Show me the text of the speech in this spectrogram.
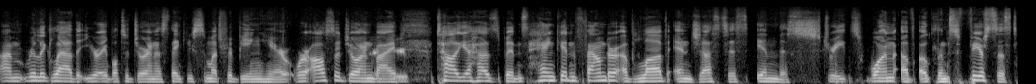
I'm really glad that you're able to join us. Thank you so much for being here. We're also joined Thank by you. Talya Husbands Hankin, founder of Love and Justice in the Streets, one of Oakland's fiercest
